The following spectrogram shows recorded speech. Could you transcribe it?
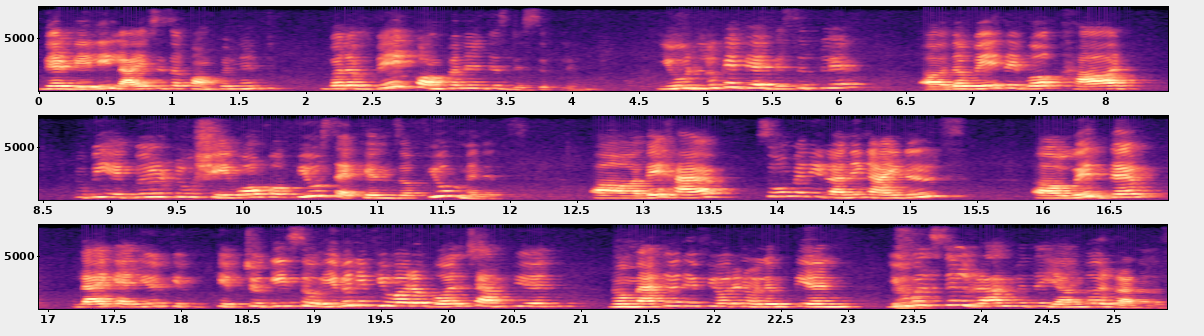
Their daily lives is a component. But a big component is discipline. You would look at their discipline uh, the way they work hard to be able to shave off a few seconds a few minutes. Uh, they have so many running idols uh, with them like Eliud Kip- Kipchoge. So even if you are a world champion, no matter if you're an Olympian, you will still run with the younger runners.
